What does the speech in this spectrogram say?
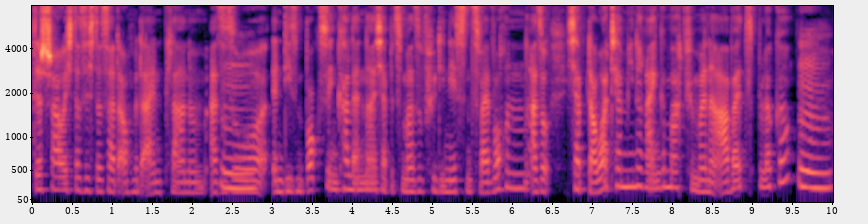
das schaue ich, dass ich das halt auch mit einplane. Also mm. so in diesem Boxing-Kalender, ich habe jetzt mal so für die nächsten zwei Wochen, also ich habe Dauertermine reingemacht für meine Arbeitsblöcke mm.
